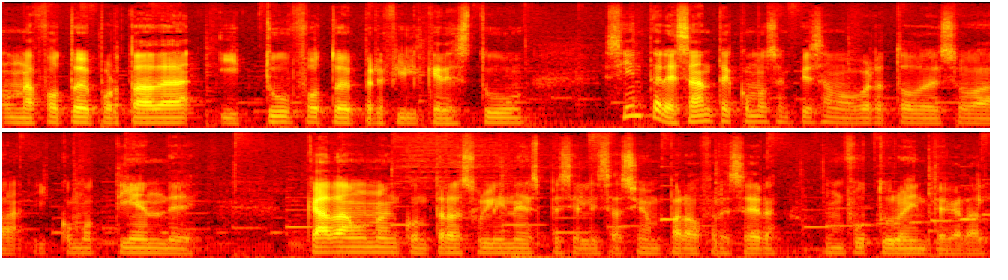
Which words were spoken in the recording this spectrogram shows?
una foto de portada y tu foto de perfil que eres tú. Es interesante cómo se empieza a mover todo eso a- y cómo tiende cada uno a encontrar su línea de especialización para ofrecer un futuro integral.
